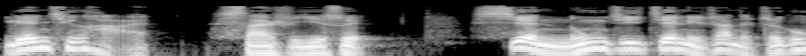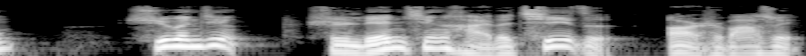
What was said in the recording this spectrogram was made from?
连青海，三十一岁。县农机监理站的职工，徐文静是连青海的妻子，二十八岁，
